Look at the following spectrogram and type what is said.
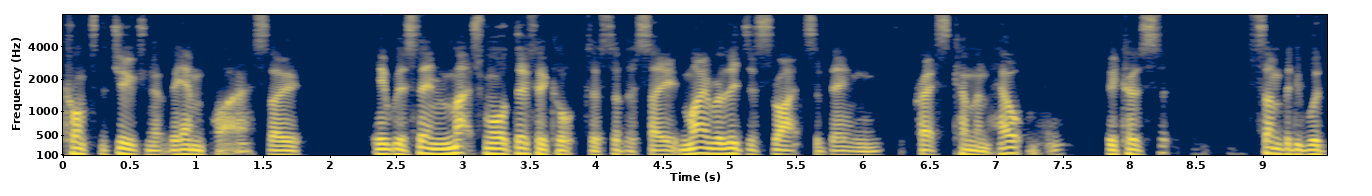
constitution of the empire. So it was then much more difficult to sort of say, my religious rights are being suppressed, come and help me, because somebody would,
